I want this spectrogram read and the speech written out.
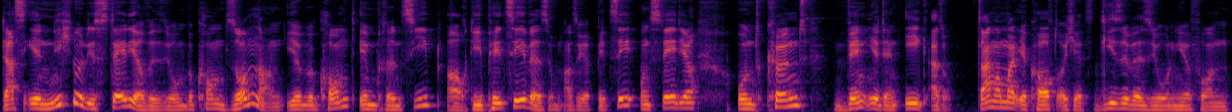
dass ihr nicht nur die Stadia-Version bekommt, sondern ihr bekommt im Prinzip auch die PC-Version. Also ihr PC und Stadia und könnt, wenn ihr denn eh, also sagen wir mal, ihr kauft euch jetzt diese Version hier von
